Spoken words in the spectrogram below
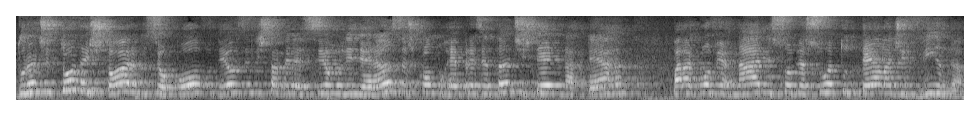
durante toda a história do seu povo, Deus ele estabeleceu lideranças como representantes dele na terra para governarem sob a sua tutela divina,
